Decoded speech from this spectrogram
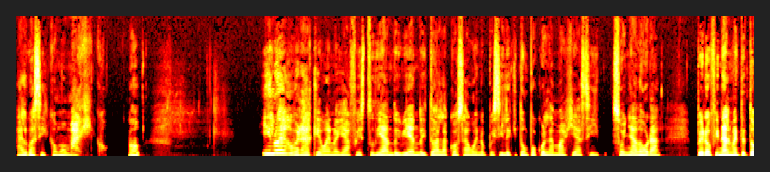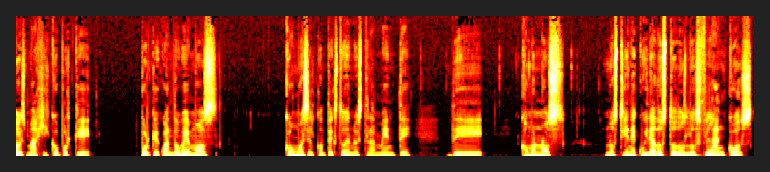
algo así como mágico, ¿no? Y luego, ¿verdad? Que bueno, ya fui estudiando y viendo y toda la cosa, bueno, pues sí le quito un poco la magia así soñadora, pero finalmente todo es mágico porque, porque cuando vemos cómo es el contexto de nuestra mente, de cómo nos, nos tiene cuidados todos los flancos,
